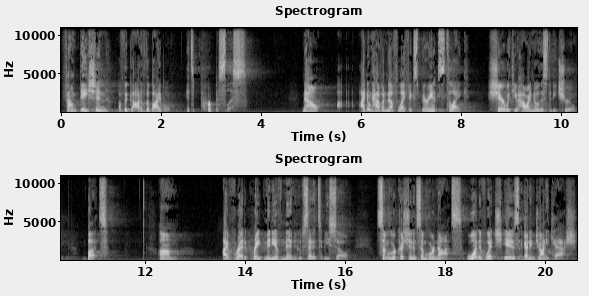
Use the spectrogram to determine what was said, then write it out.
foundation of the God of the Bible, it's purposeless. Now, I don't have enough life experience to like share with you how I know this to be true. But um, I've read a great many of men who've said it to be so. Some who are Christian and some who are not. One of which is a guy named Johnny Cash.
